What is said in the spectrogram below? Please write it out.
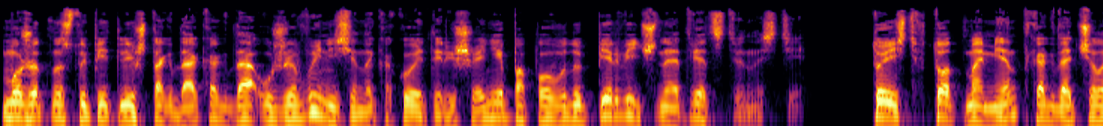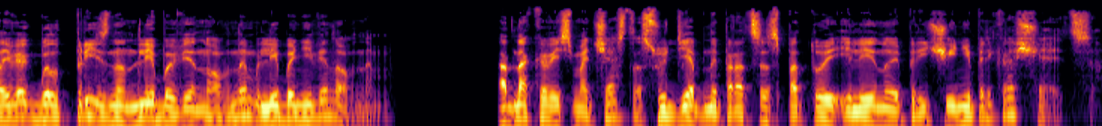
может наступить лишь тогда, когда уже вынесено какое-то решение по поводу первичной ответственности, то есть в тот момент, когда человек был признан либо виновным, либо невиновным. Однако весьма часто судебный процесс по той или иной причине прекращается.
